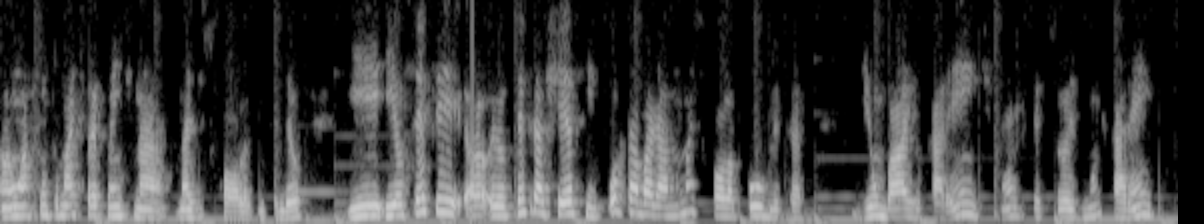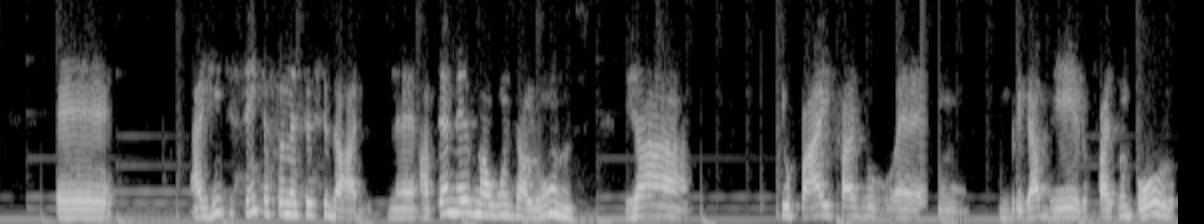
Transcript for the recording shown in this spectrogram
um assunto mais frequente na, nas escolas, entendeu? E, e, eu sempre eu sempre achei assim, por trabalhar numa escola pública de um bairro carente, né, de pessoas muito carentes, é, a gente sente essa necessidade, né? Até mesmo alguns alunos já que o pai faz é, um, um brigadeiro, faz um bolo,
